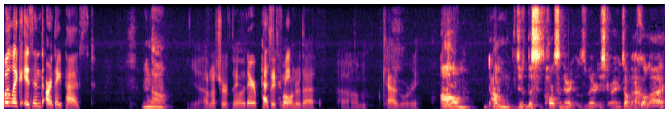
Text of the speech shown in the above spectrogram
But like, isn't aren't they pest? No. Yeah, I'm not sure if they Oh, they're if pest they fall me. under that um category. Um, I'm just this whole scenario is very strange. I'm not gonna lie.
